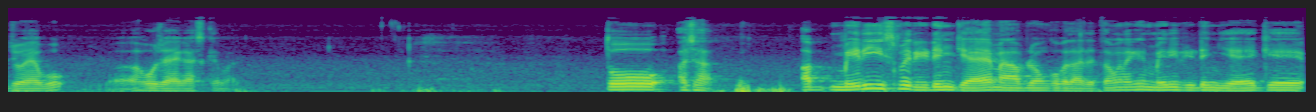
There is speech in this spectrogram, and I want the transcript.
جو ہے وہ ہو جائے گا اس کے بعد۔ تو اچھا اب میری اس میں ریڈنگ کیا ہے، میں آپ لوگوں کو بتا دیتا ہوں، لیکن میری ریڈنگ یہ ہے کہ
